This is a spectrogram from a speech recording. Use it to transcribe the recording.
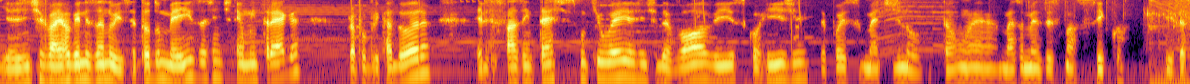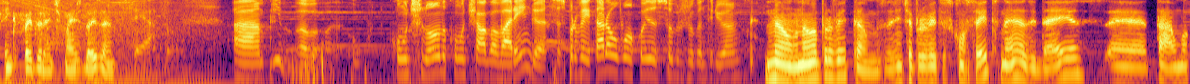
e a gente vai organizando isso. E todo mês a gente tem uma entrega para a publicadora, eles fazem testes com QA, a gente devolve isso, corrige, depois submete de novo. Então é mais ou menos esse nosso ciclo. E foi assim que foi durante mais de dois anos. Certo. Uh, e, uh, continuando com o Thiago Avarenga, vocês aproveitaram alguma coisa sobre o jogo anterior? Não, não aproveitamos. A gente aproveita os conceitos, né, as ideias. É, tá, uma,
